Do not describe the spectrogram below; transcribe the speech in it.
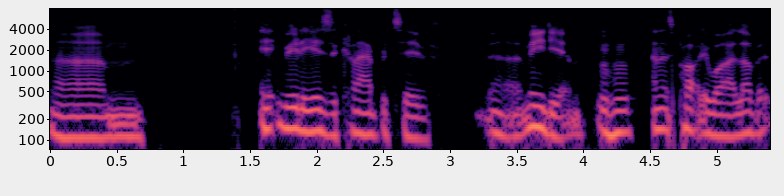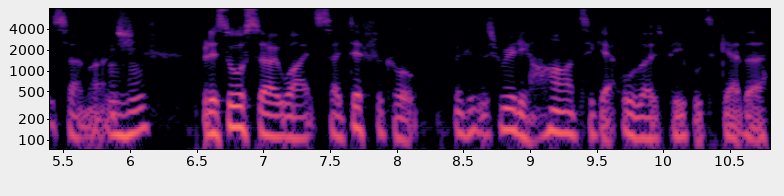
um it really is a collaborative uh, medium Mhm. and that's partly why I love it so much Mhm. But it's also why it's so difficult because it's really hard to get all those people together,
